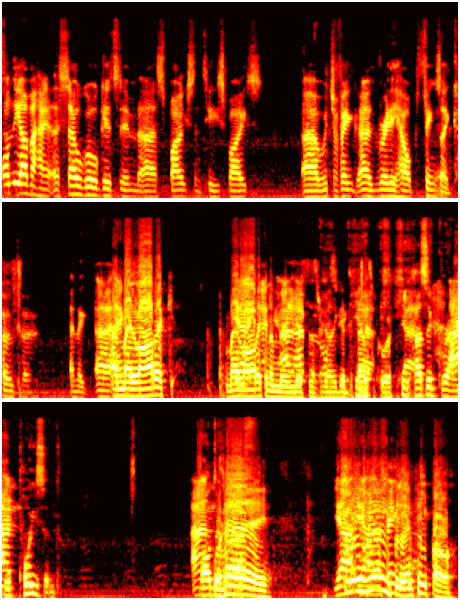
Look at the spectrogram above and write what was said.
on the other hand, Accelgor gives him uh, spikes and T spikes, uh, which I think uh, really help things like Koko and like, uh, and Egg- Milotic, Milotic and a yeah, Mungus yeah, is really good He, defense ha- core. he has a grounded And- poison. and, Well, uh, Hey, yeah, can we yeah, really think- blame people?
